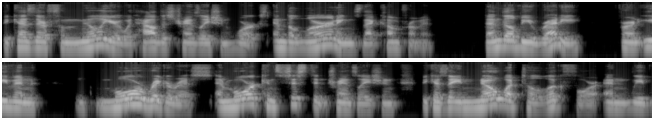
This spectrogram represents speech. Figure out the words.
because they're familiar with how this translation works and the learnings that come from it then they'll be ready for an even more rigorous and more consistent translation because they know what to look for. And we've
